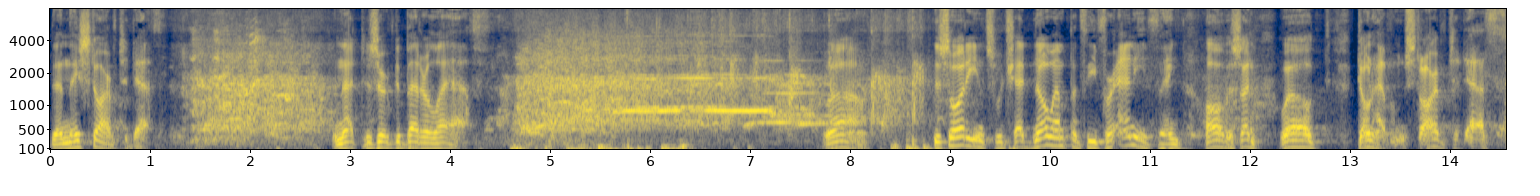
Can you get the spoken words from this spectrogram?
then they starve to death. and that deserved a better laugh. Wow. This audience, which had no empathy for anything, all of a sudden, well, don't have them starve to death.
